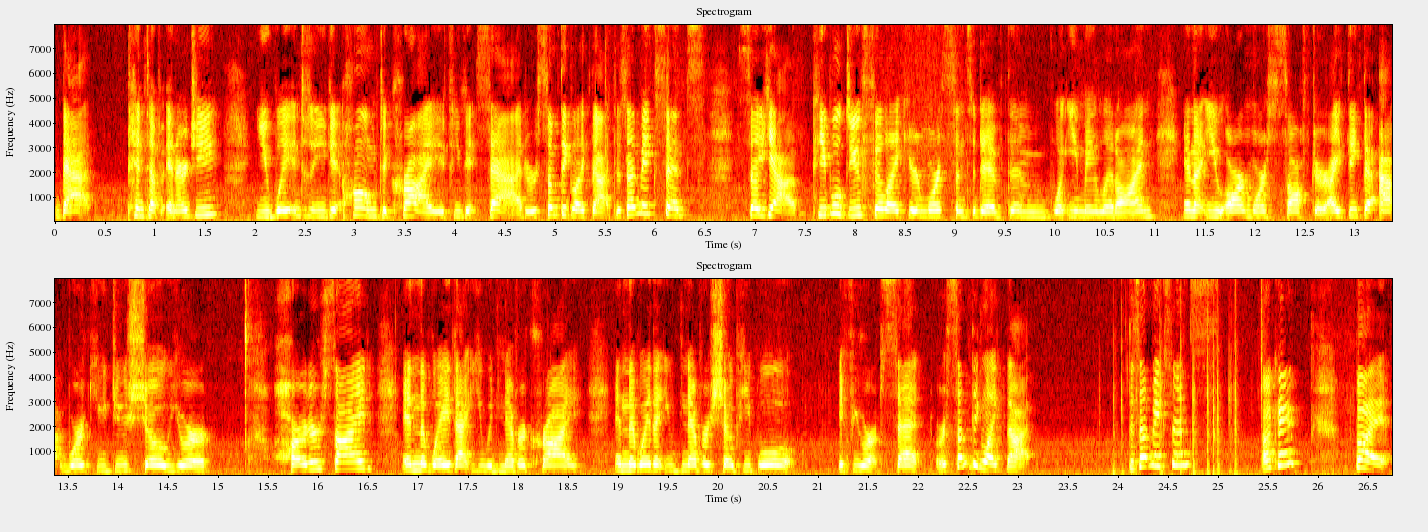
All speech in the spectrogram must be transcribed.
that pent up energy. You wait until you get home to cry if you get sad or something like that. Does that make sense? So yeah, people do feel like you're more sensitive than what you may let on and that you are more softer. I think that at work you do show your harder side in the way that you would never cry, in the way that you'd never show people if you were upset or something like that. Does that make sense? Okay? But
